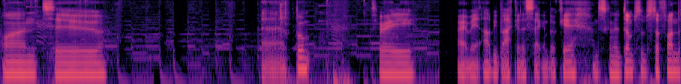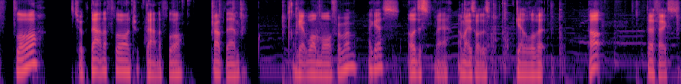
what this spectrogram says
one, two, uh, boom, three. All right, mate, I'll be back in a second, okay? I'm just going to dump some stuff on the floor. Chuck that on the floor, chuck that on the floor. Grab them. I'll get one more from him, I guess. Or just, yeah, I might as well just get all of it. Oh, perfect.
